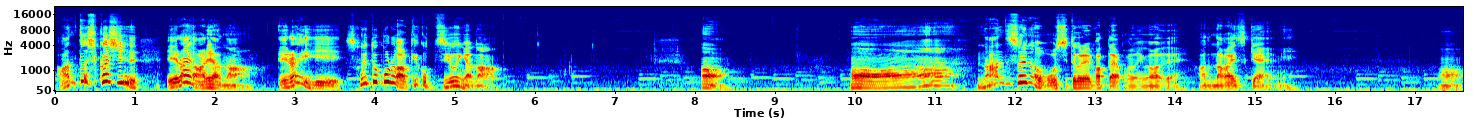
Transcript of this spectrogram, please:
あ。あんたしかし、えらいあれやな。えらい、そういうところは結構強いんやな。うん。はあ。なんでそういうのを教えてくれなかったや、この今まで。あと長い付き合いに。うん。あ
